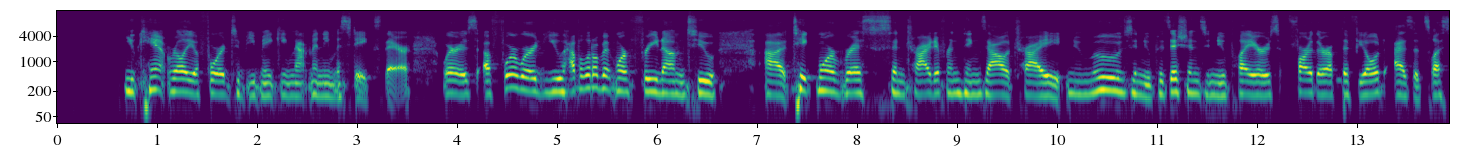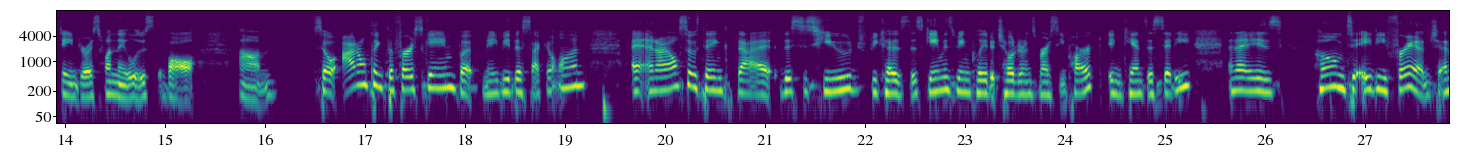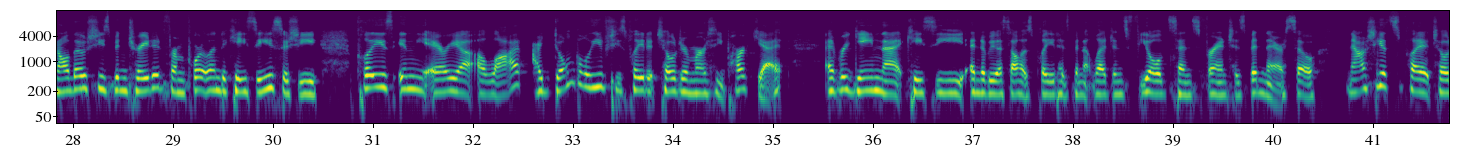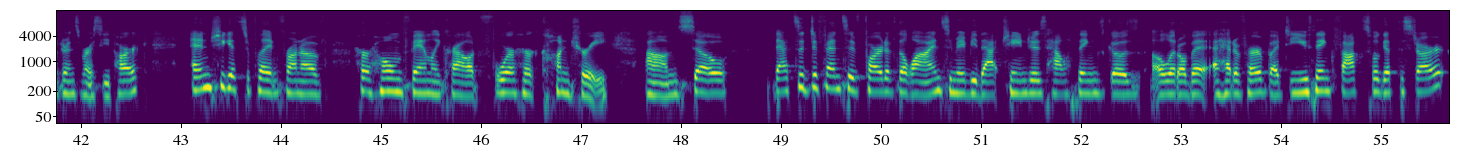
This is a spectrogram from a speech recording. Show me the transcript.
you can't really afford to be making that many mistakes there. Whereas a forward, you have a little bit more freedom to uh, take more risks and try different things out, try new moves and new positions and new players farther up the field as it's less dangerous when they lose the ball. Um, so I don't think the first game, but maybe the second one. And I also think that this is huge because this game is being played at Children's Mercy Park in Kansas City. And that is home to AD Franch. And although she's been traded from Portland to KC, so she plays in the area a lot, I don't believe she's played at Children's Mercy Park yet. Every game that KC NWSL has played has been at Legends Field since Franch has been there. So now she gets to play at Children's Mercy Park and she gets to play in front of her home family crowd for her country. Um, so that's a defensive part of the line. So maybe that changes how things goes a little bit ahead of her. But do you think Fox will get the start?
